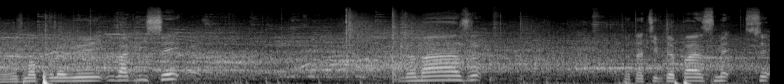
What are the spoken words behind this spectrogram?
Heureusement pour le lui, il va glisser. Dommage. Tentative de passe, mais c'est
